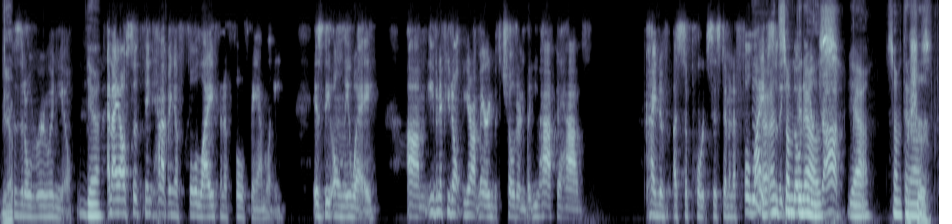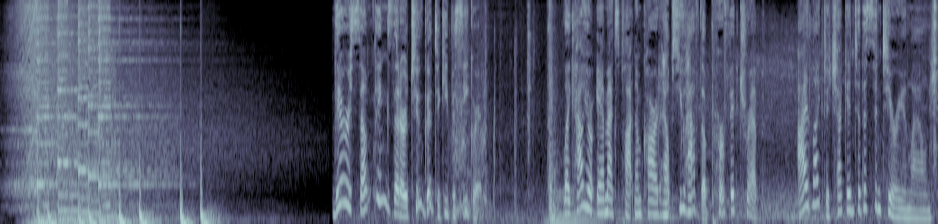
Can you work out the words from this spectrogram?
Yep. because it'll ruin you Yeah. and I also think having a full life and a full family is the only way. Um, even if you don't, you're not married with children, but you have to have kind of a support system and a full life Yeah, so and that you something go to else. your job. Yeah. Something For else. sure. There are some things that are too good to keep a secret. Like how your Amex Platinum card helps you have the perfect trip. I'd like to check into the Centurion Lounge.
